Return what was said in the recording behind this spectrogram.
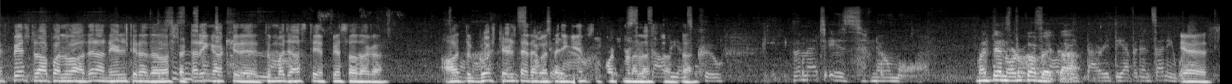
ಎಫ್ ಪಿ ಎಸ್ ಡ್ರಾಪ್ ಅಲ್ವಾ? ಅದೇ ನಾನು ಹೇಳ್ತಿರೋದು. ಸ್ಟಟರಿಂಗ್ ಆಗ್ತಿದೆ ತುಂಬಾ ಜಾಸ್ತಿ ಎಫ್ ಪಿ ಎಸ್ ಆದಾಗ. ಅವತ್ತು ಗೋಸ್ಟ್ ಹೇಳ್ತಾ ಇದೆ ಗೊತ್ತಾ? ಈ ಗೇಮ್ ಸಪೋರ್ಟ್ ಮಾಡಲ್ಲ ಅಷ್ಟು ಅಂತ. ಮತ್ತೆ ನೋಡ್ಕೋಬೇಕಾ. ಎಸ್.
